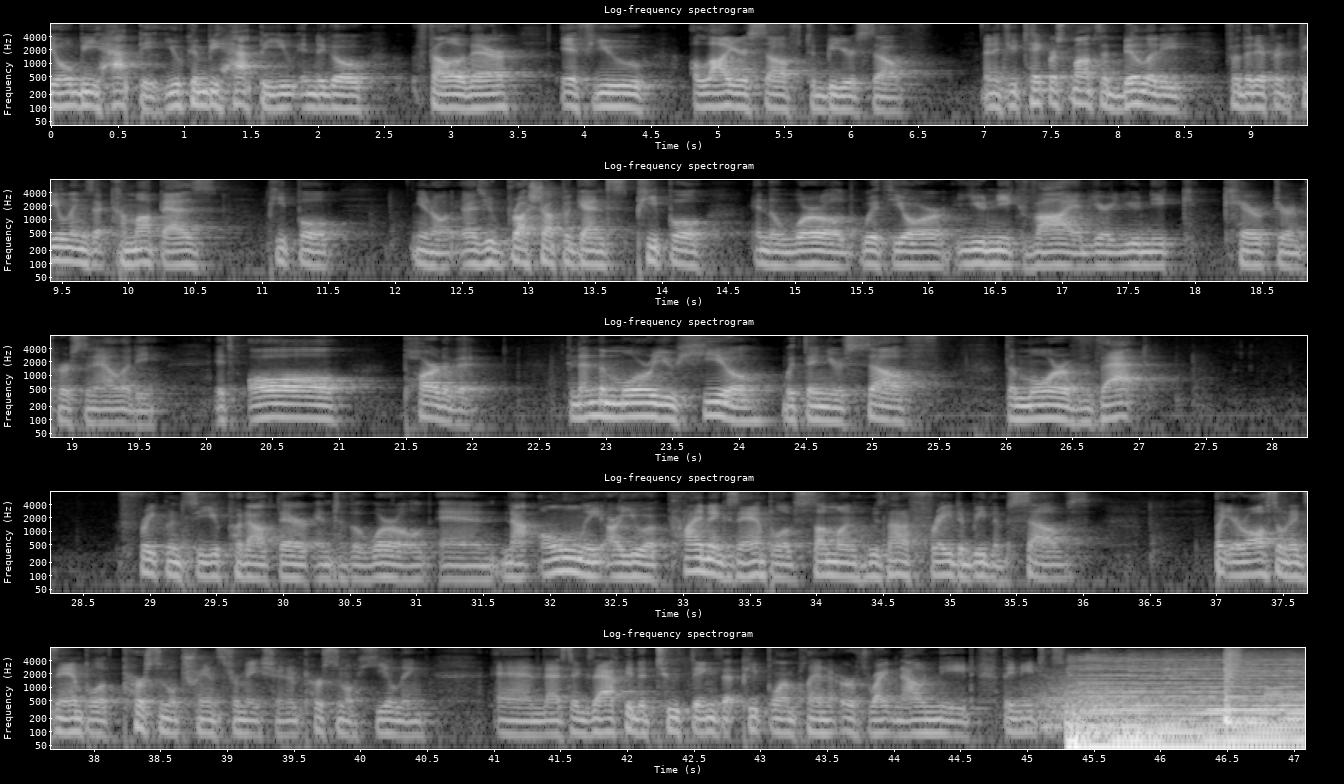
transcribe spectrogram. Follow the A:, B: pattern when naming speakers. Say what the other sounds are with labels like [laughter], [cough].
A: you'll be happy. You can be happy, you indigo fellow there, if you allow yourself to be yourself. And if you take responsibility for the different feelings that come up as people, you know, as you brush up against people in the world with your unique vibe, your unique character and personality. It's all part of it. And then the more you heal within yourself, the more of that frequency you put out there into the world. And not only are you a prime example of someone who's not afraid to be themselves, but you're also an example of personal transformation and personal healing. And that's exactly the two things that people on planet Earth right now need. They need to.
